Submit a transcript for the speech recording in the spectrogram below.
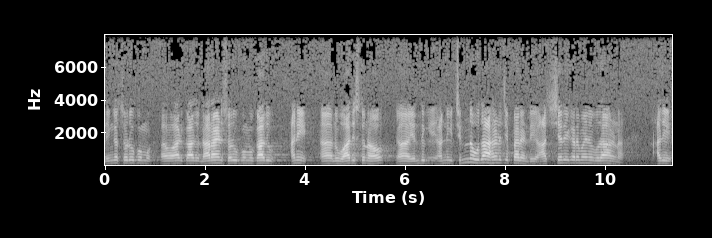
లింగ స్వరూపము వారు వాడు కాదు నారాయణ స్వరూపము కాదు అని నువ్వు వాదిస్తున్నావు. ఎందుకు అన్ని చిన్న ఉదాహరణ చెప్పారండి. ఆశ్చర్యకరమైన ఉదాహరణ. అది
